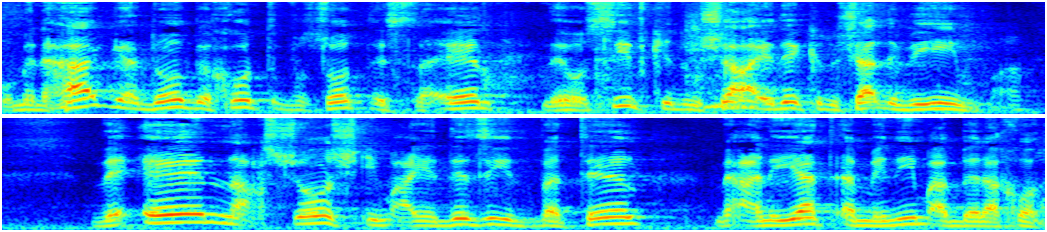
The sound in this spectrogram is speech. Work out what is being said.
ומנהג גדול בכל תפוסות ישראל להוסיף קדושה על ידי קדושת לוויים. ואין לחשוש אם על ידי זה יתבטל מעניית המינים על ברכות.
